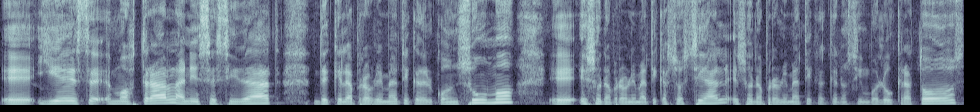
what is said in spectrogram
eh, y es mostrar la necesidad de que la problemática del consumo es una problemática social, es una problemática que nos involucra a todos,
